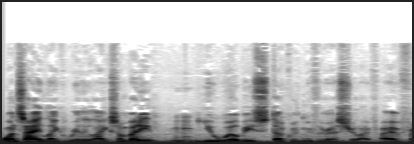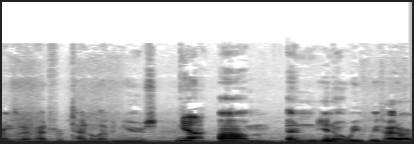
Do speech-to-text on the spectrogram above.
Once I like really like somebody, Mhm. you will be stuck with me for the rest of your life. I have friends that I've had for 10, 11 years. yeah, Um, and you know we've we've had our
